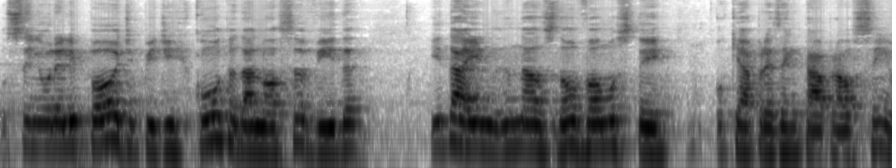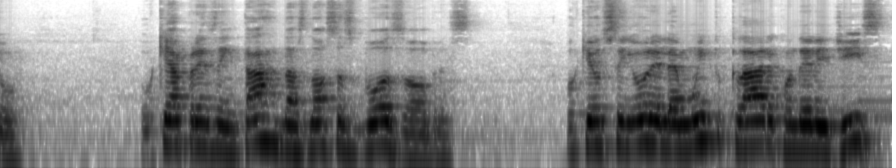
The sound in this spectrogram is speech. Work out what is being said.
o Senhor ele pode pedir conta da nossa vida e daí nós não vamos ter o que apresentar para o Senhor. O que apresentar das nossas boas obras. Porque o Senhor ele é muito claro quando ele diz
